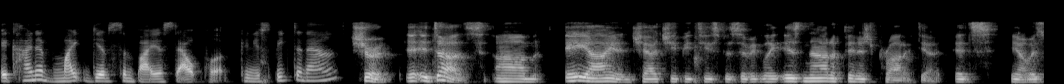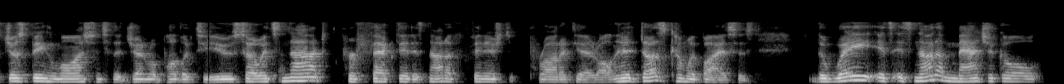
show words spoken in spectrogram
it kind of might give some biased output. Can you speak to that? Sure, it, it does. Um, AI and ChatGPT specifically is not a finished product yet. It's you know it's just being launched into the general public to use, so it's not perfected. It's not a finished product yet at all, and it does come with biases. The way it's it's not a magical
